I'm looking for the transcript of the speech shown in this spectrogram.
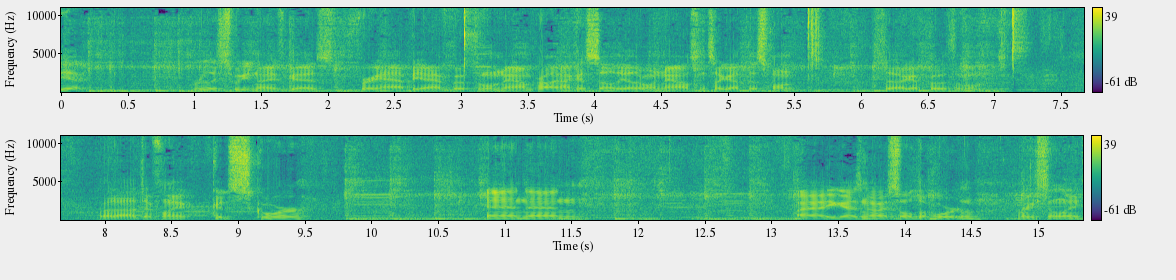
Yep. Really sweet knife, guys. Very happy I have both of them now. I'm probably not going to sell the other one now since I got this one. So I got both of them. But uh, definitely a good score. And then, uh, you guys know I sold the Horton recently.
